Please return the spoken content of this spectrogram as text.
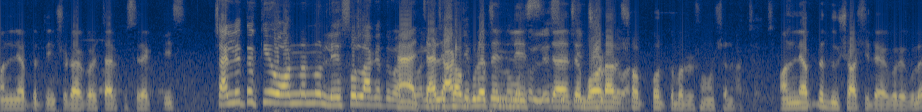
অনলি আপনার তিনশো টাকা করে চার পিসের এক পিস চাইলে তো কেউ অন্যান্য লেসও লাগাতে পারে হ্যাঁ চাইলে সবগুলোতে লেস change বর্ডার সব করতে পারবে সমস্যা না অনলি আপনার দুশো আশি টাকা করে এগুলো।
